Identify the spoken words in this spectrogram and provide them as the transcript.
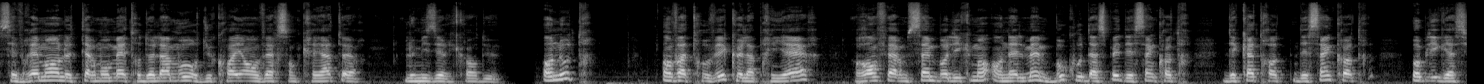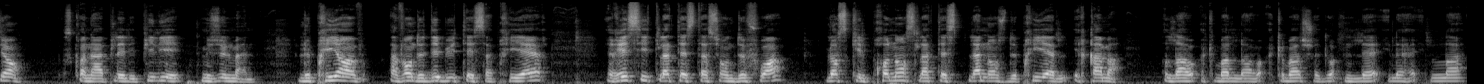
c'est vraiment le thermomètre de l'amour du croyant envers son Créateur, le miséricordieux. En outre, on va trouver que la prière renferme symboliquement en elle-même beaucoup d'aspects des cinq autres, des quatre, des cinq autres obligations ce qu'on a appelé les piliers musulmans. Le priant, avant de débuter sa prière, récite l'attestation deux fois lorsqu'il prononce l'annonce de prière, l'iqama. Allahu Akbar, Allahu Akbar, la ilaha illallah,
